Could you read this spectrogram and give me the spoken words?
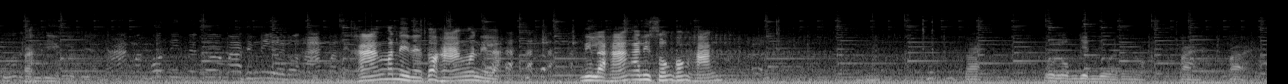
ตัวจะดีกว่าเดียวหางมันพ้นนิดนึงก็มาถึงนี่เลยเนาะหางมันเนี่ยหางมันนี่เนี่ยตัวหางมันนี่แหละนี่แหละหางอันนี้สงส์ของหางไปโอ้ลมเย็นอยู่จังหวะไปไปไป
